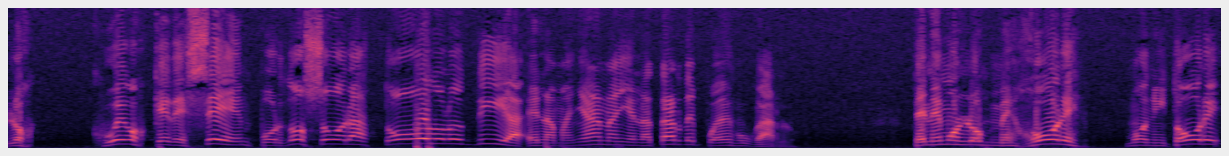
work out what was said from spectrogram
los juegos que deseen por dos horas todos los días, en la mañana y en la tarde, pueden jugarlo. Tenemos los mejores monitores,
